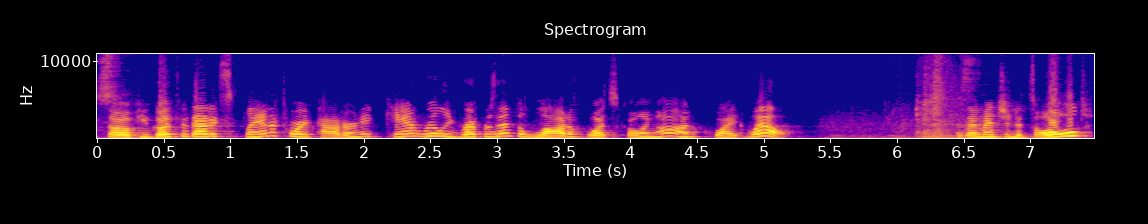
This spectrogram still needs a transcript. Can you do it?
So if you go through that explanatory pattern, it can really represent a lot of what's going on quite well. As I mentioned, it's old,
